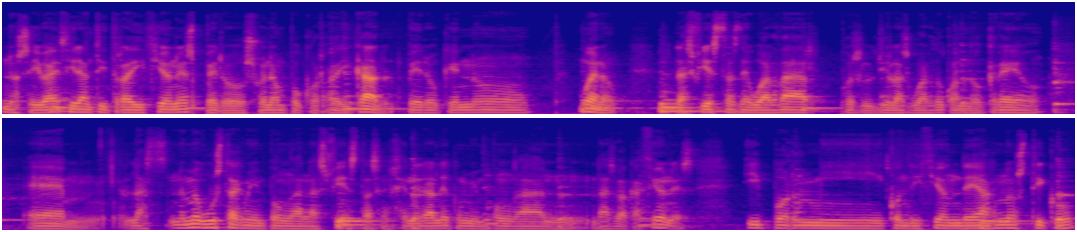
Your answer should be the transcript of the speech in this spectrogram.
No sé, iba a decir antitradiciones, pero suena un poco radical, pero que no... Bueno, las fiestas de guardar, pues yo las guardo cuando creo. Em, las, no me gusta que me impongan las fiestas, en general de que me impongan las vacaciones. Y por mi condición de agnóstico,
